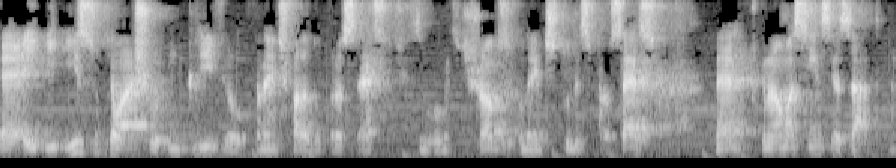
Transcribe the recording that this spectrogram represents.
é, e, e, isso que eu acho incrível quando a gente fala do processo de desenvolvimento de jogos e quando a gente estuda esse processo, né? Porque não é uma ciência exata. Né?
